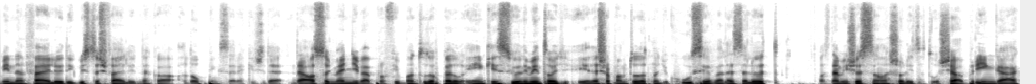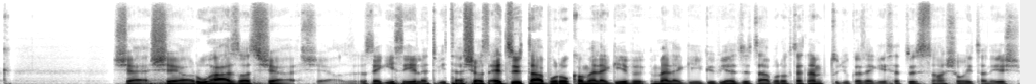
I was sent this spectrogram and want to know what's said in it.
Minden fejlődik, biztos fejlődnek a, a dopingszerek is, de, de az, hogy mennyivel profiban tudok például én készülni, mint hogy édesapám tudott mondjuk 20 évvel ezelőtt, az nem is összehasonlítható. Se a bringák, se, se a ruházat, se, se az egész életvitel, se az edzőtáborok, a melegégő, melegégővi edzőtáborok, tehát nem tudjuk az egészet összehasonlítani, és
